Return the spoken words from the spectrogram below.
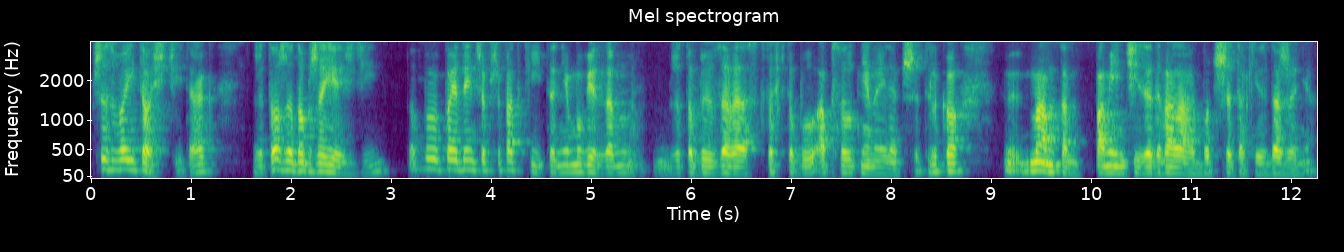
przyzwoitości, tak? Że to, że dobrze jeździ, to były pojedyncze przypadki. To nie mówię, że to był zaraz ktoś, kto był absolutnie najlepszy, tylko mam tam pamięci ze dwa albo trzy takie zdarzenia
